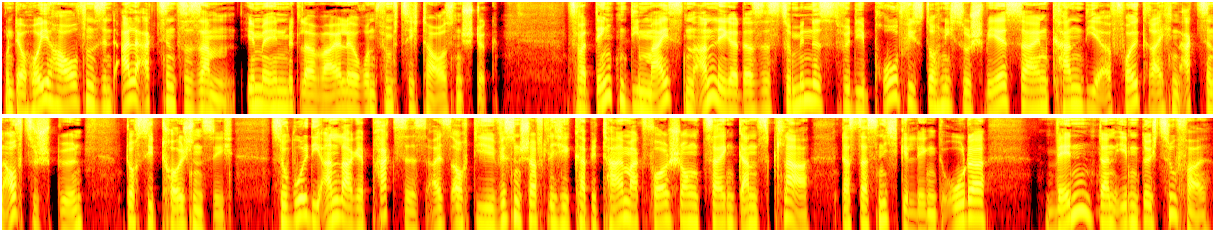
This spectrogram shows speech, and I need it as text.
Und der Heuhaufen sind alle Aktien zusammen, immerhin mittlerweile rund 50.000 Stück. Zwar denken die meisten Anleger, dass es zumindest für die Profis doch nicht so schwer sein kann, die erfolgreichen Aktien aufzuspüren, doch sie täuschen sich. Sowohl die Anlagepraxis als auch die wissenschaftliche Kapitalmarktforschung zeigen ganz klar, dass das nicht gelingt oder wenn, dann eben durch Zufall.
